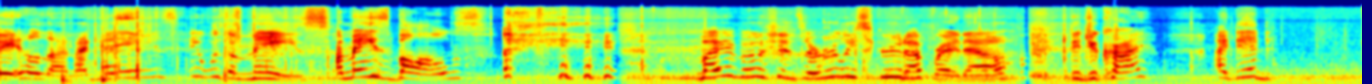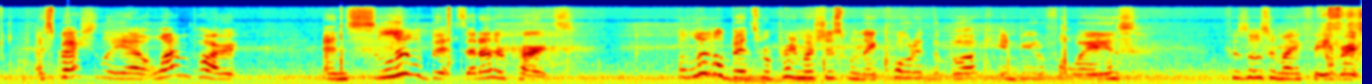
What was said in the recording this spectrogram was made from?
Wait, hold on. I just It was a maze. amaze balls. My emotions are really screwed up right now. Did you cry? I did, especially at one part, and little bits at other parts. The little bits were pretty much just when they quoted the book in beautiful ways, because those are my favorite.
